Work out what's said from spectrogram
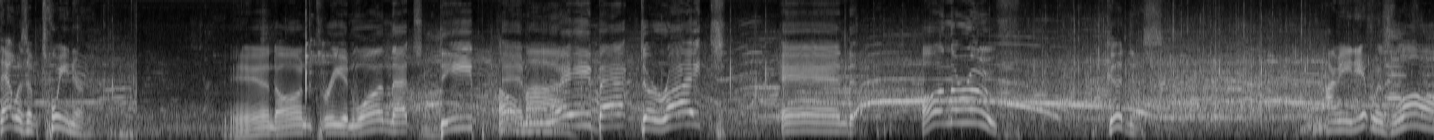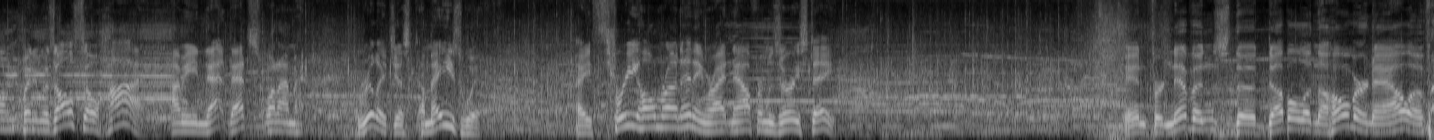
that was a tweener. And on three and one, that's deep oh and my. way back to right and on the roof. Goodness. I mean, it was long, but it was also high. I mean, that that's what I'm really just amazed with. A three home run inning right now for Missouri State. And for Nivens, the double and the homer now of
